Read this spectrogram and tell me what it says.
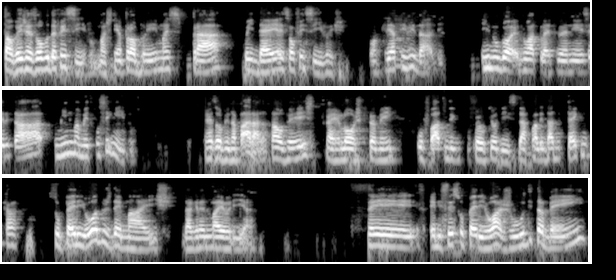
talvez resolva o defensivo, mas tenha problemas para com ideias ofensivas, com criatividade. E no, no Atlético Goianiense ele está minimamente conseguindo, resolvendo a parada. Talvez, é lógico também, o fato de, foi o que eu disse, da qualidade técnica superior dos demais, da grande maioria, ser, ele ser superior ajude também,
